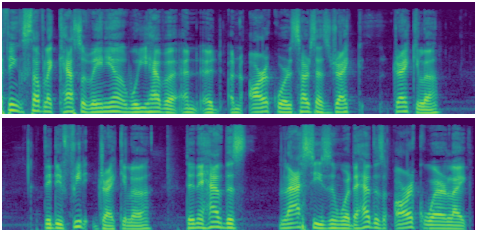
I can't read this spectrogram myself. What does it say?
I think stuff like Castlevania, where you have a, an a, an arc where it starts as Drac- Dracula. They defeat Dracula. Then they have this last season where they have this arc where like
